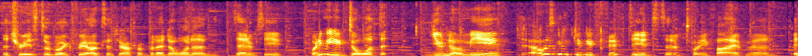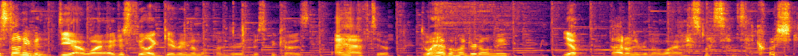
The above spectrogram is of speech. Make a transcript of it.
The tree is still going free. I'll accept your offer, but I don't want a NMT. What do you mean you don't want the... You know me. I was gonna give you 50 instead of 25, man. It's not even DIY. I just feel like giving them 100 just because I have to. Do I have 100 on me? Yep. I don't even know why I asked myself that question.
